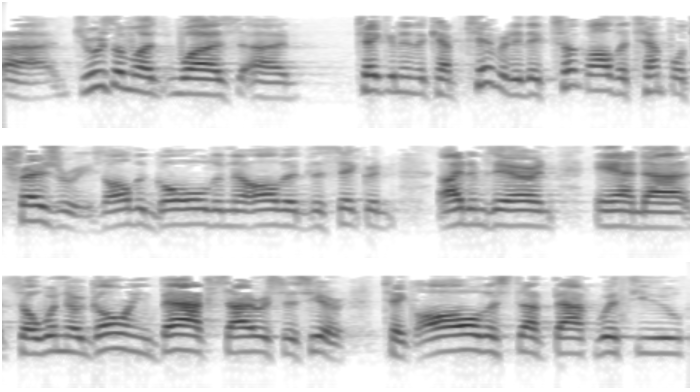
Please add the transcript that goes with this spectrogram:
uh, Jerusalem was was uh, taken into captivity, they took all the temple treasuries, all the gold and all the, the sacred items there. And, and uh, so when they're going back, Cyrus says, here, take all the stuff back with you.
